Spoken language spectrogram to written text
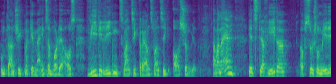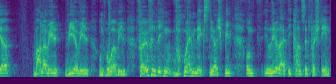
und dann schickt man gemeinsam alle aus, wie die Ligen 2023 ausschauen wird. Aber nein, jetzt darf jeder auf Social Media wann er will, wie er will und wo er will, veröffentlichen, wo er im nächsten Jahr spielt. Und liebe Leute, ich kann es nicht verstehen.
